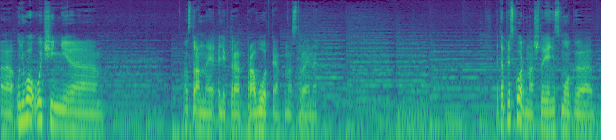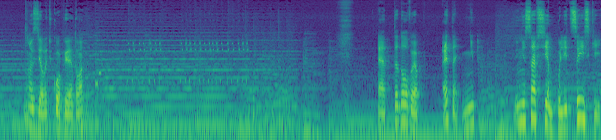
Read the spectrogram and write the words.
Э, у него очень э, странная электропроводка настроена. Это прискорбно, что я не смог э, сделать копию этого. Это Долвеб. Это не, не совсем полицейский.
